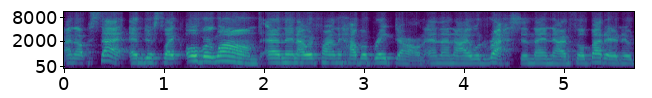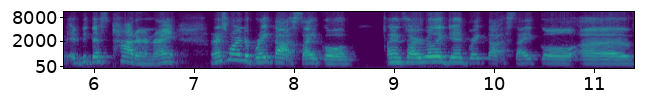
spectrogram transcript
and upset and just like overwhelmed. And then I would finally have a breakdown and then I would rest and then I'd feel better. And it would, it'd be this pattern, right? And I just wanted to break that cycle. And so I really did break that cycle of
